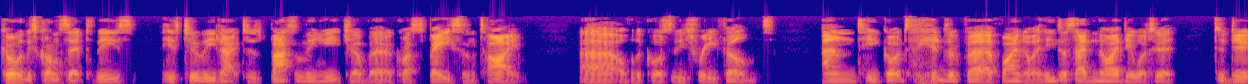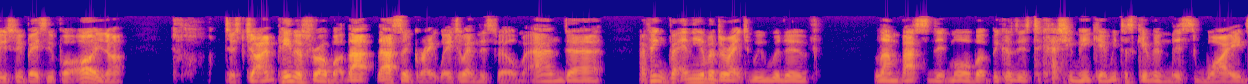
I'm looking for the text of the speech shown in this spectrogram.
come up with this concept, these his two lead actors battling each other across space and time uh, over the course of these three films. And he got to the end of uh, final, and he just had no idea what to to do. So he basically thought, oh, you know, just giant penis robot. That that's a great way to end this film. And uh, I think for any other director, we would have lambasted it more. But because it's Takashi Miike, we just give him this wide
